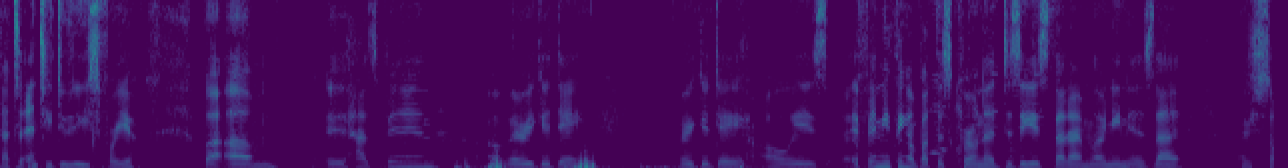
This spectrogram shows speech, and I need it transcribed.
that's anti duties for you. But um, it has been a very good day. Very good day. Always, if anything about this corona disease that I'm learning is that there's so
